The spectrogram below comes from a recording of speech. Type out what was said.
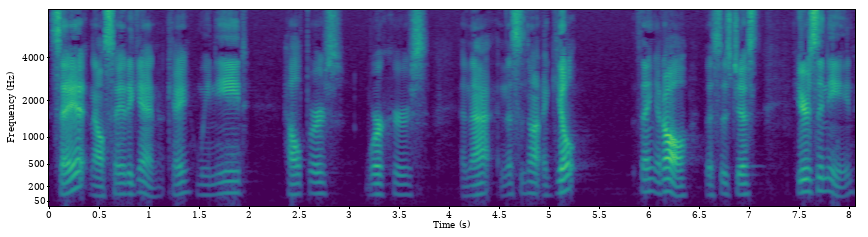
say it, and I'll say it again, okay? We need helpers, workers, and that, and this is not a guilt thing at all. This is just here's the need,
